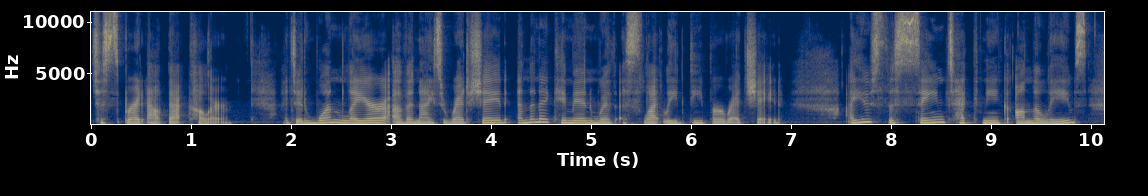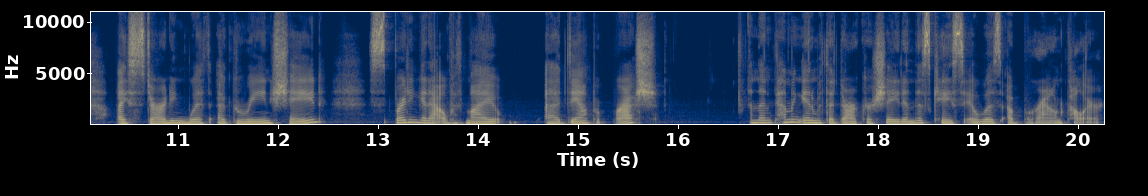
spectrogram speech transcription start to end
to spread out that color. I did one layer of a nice red shade and then I came in with a slightly deeper red shade. I used the same technique on the leaves by starting with a green shade, spreading it out with my uh, damp brush, and then coming in with a darker shade. In this case, it was a brown color.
